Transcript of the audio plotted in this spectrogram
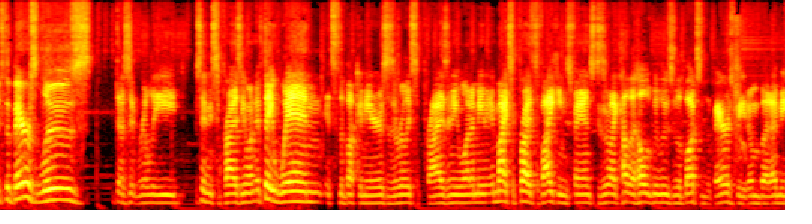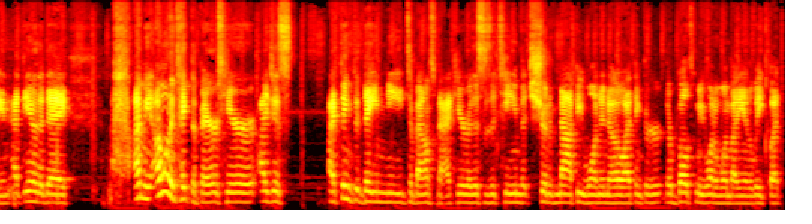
if the Bears lose, does it really does any surprise anyone? If they win, it's the Buccaneers. Does it really surprise anyone? I mean, it might surprise the Vikings fans because they're like, "How the hell did we lose to the Bucks and the Bears beat them?" But I mean, at the end of the day, I mean, I want to take the Bears here. I just I think that they need to bounce back here. This is a team that should have not be one and zero. I think they're they're both gonna be one and one by the end of the week. But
